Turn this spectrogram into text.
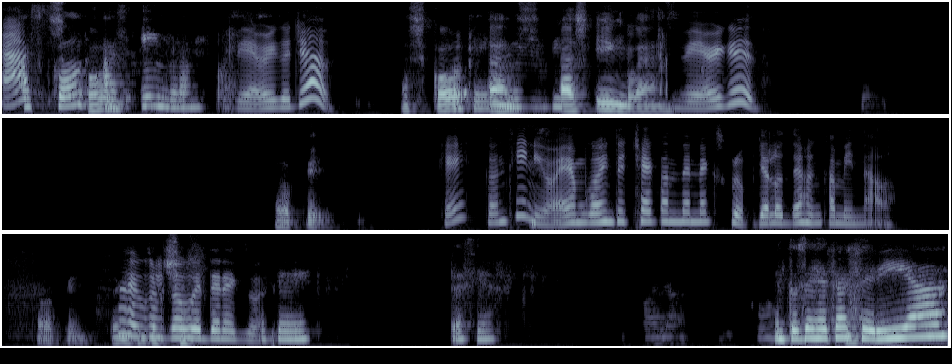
As as. cold cold. as England. Very good job. As cold Okay, as, as England. Very good. Okay, Okay, continue. I am going to check on the next group. Ya los dejo encaminados. okay. I Thank you, will teacher. go with the next one. Okay. Gracias. Entonces esa sería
